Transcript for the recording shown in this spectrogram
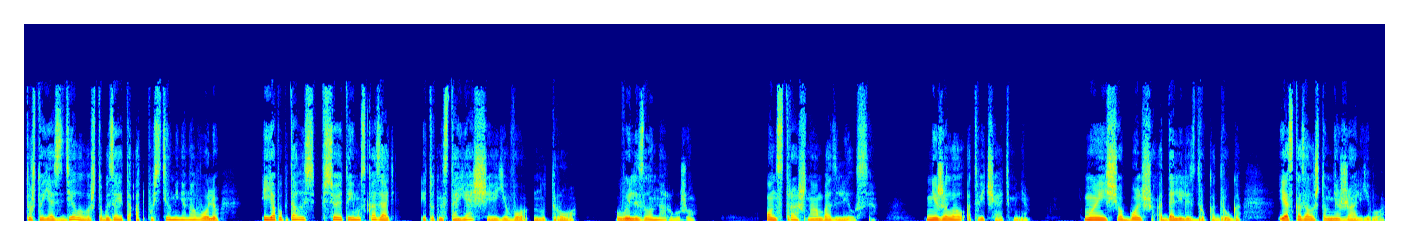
то, что я сделала, чтобы за это отпустил меня на волю. И я попыталась все это ему сказать, и тут настоящее его нутро вылезло наружу. Он страшно обозлился, не желал отвечать мне. Мы еще больше отдалились друг от друга. Я сказала, что мне жаль его.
